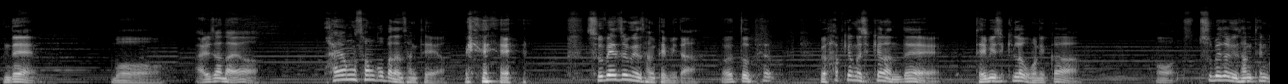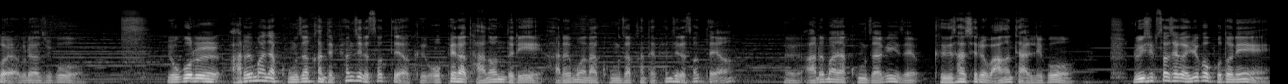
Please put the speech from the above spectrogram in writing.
근데 뭐 알잖아요. 화형 선고받은 상태예요. 수배 중인 상태입니다. 어, 또그 합격을 시켜놨는데 데뷔 시키려고 보니까 어, 수배적인 상태인 거예요. 그래가지고 요거를 아르마냐 공작한테 편지를 썼대요. 그 오페라 단원들이 아르마냐 공작한테 편지를 썼대요. 그 아르마냐 공작이 이제 그 사실을 왕한테 알리고 루이 14세가 읽어보더니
